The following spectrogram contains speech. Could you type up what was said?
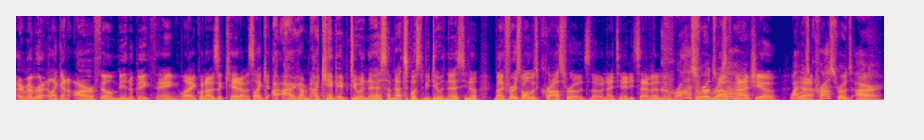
I remember like an R film being a big thing. Like when I was a kid, I was like, I, I, I'm- I can't be doing this. I'm not supposed to be doing this. You know, my first one was Crossroads though, 1987. Crossroads was Ralph R? Macchio. Why was Crossroads R?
